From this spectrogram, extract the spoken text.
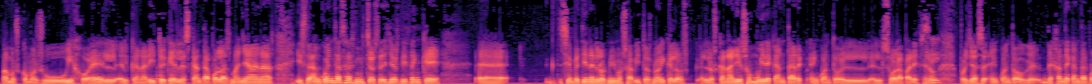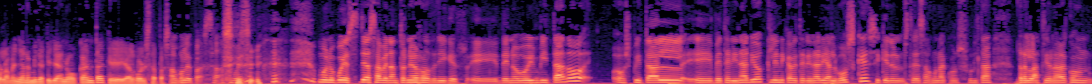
vamos, como su hijo, ¿eh? el, canarito y que les canta por las mañanas y se dan cuenta, ¿sabes? Muchos de ellos dicen que eh, siempre tienen los mismos hábitos, ¿no? Y que los, los canarios son muy de cantar en cuanto el, sol aparece, ¿no? Pues ya en cuanto dejan de cantar por la mañana, mira que ya no canta, que algo le está pasando. Algo le pasa. Bueno, pues ya saben, Antonio Rodríguez, eh, de nuevo invitado. Hospital eh, Veterinario, Clínica Veterinaria al Bosque, si quieren ustedes alguna consulta relacionada con,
